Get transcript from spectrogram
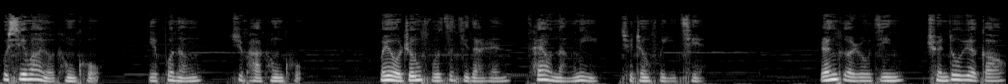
不希望有痛苦，也不能惧怕痛苦。唯有征服自己的人，才有能力去征服一切。人格如金，纯度越高，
